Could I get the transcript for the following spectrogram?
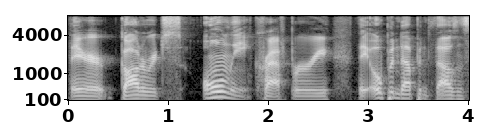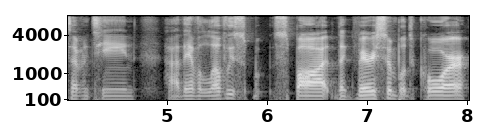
they're Goderich's only craft brewery. They opened up in 2017. Uh, they have a lovely sp- spot, like very simple decor.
